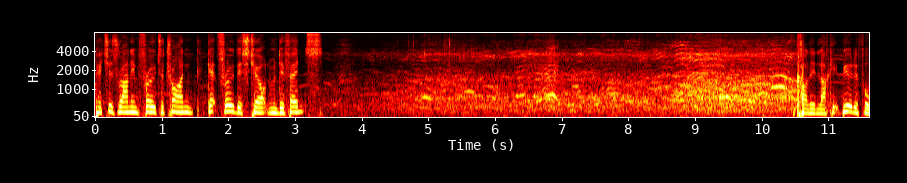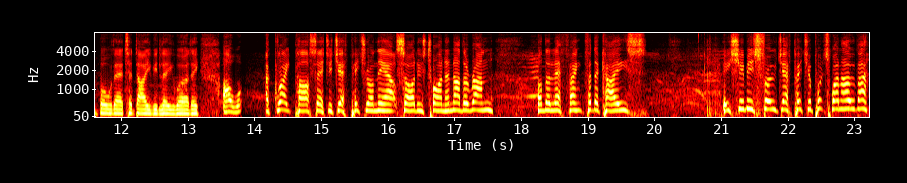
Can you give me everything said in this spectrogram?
pitcher's running through to try and get through this Cheltenham defence. Colin Luckett, beautiful ball there to David Leworthy. Oh, a great pass there to Geoff Pitcher on the outside who's trying another run on the left flank for the K's. He shimmies through, Geoff Pitcher puts one over.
